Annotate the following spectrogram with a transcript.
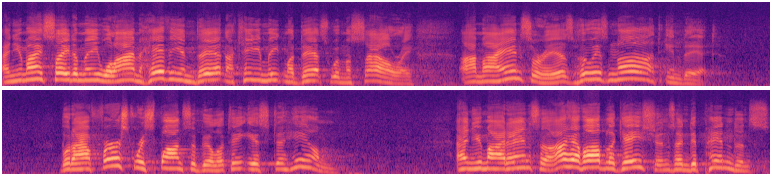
And you might say to me, well, I'm heavy in debt and I can't even meet my debts with my salary. Uh, my answer is, who is not in debt? But our first responsibility is to Him. And you might answer, I have obligations and dependence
